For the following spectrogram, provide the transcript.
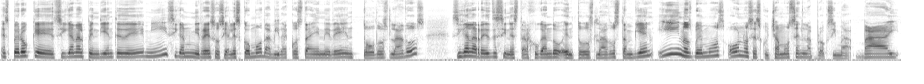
espero que sigan al pendiente de mí, sigan mis redes sociales como David Acosta ND en todos lados, sigan las redes de Sin Estar Jugando en todos lados también y nos vemos o nos escuchamos en la próxima. Bye.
